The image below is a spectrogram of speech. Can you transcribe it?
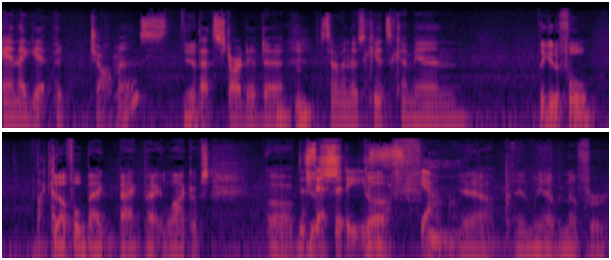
and they get pajamas. Yeah. That started to. So when those kids come in, they get a full Like a- duffel bag backpack like of uh, just necessities. stuff. Yeah. Yeah, and we have enough for,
